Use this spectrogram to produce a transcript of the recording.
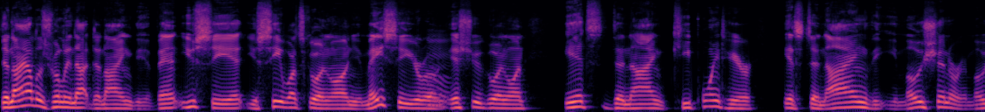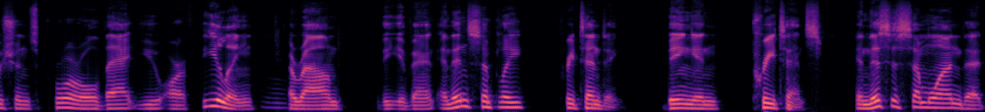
Denial is really not denying the event. You see it, you see what's going on, you may see your own Hmm. issue going on. It's denying, key point here, it's denying the emotion or emotions, plural, that you are feeling around the event, and then simply pretending, being in pretense. And this is someone that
